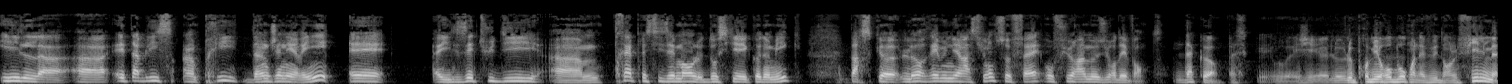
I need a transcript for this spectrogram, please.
Ils euh, établissent un prix d'ingénierie et ils étudient euh, très précisément le dossier économique parce que leur rémunération se fait au fur et à mesure des ventes. D'accord, parce que ouais, le, le premier robot qu'on a vu dans le film,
